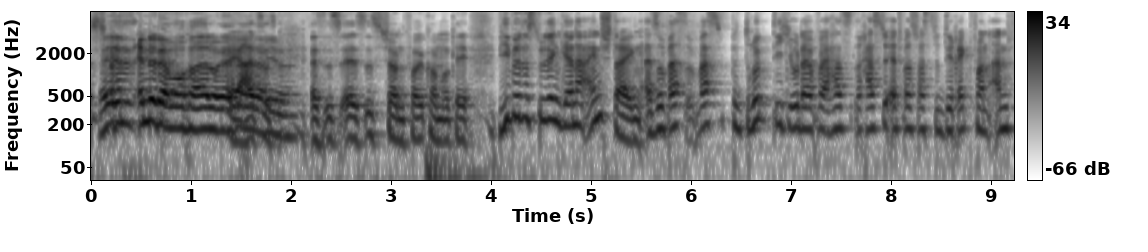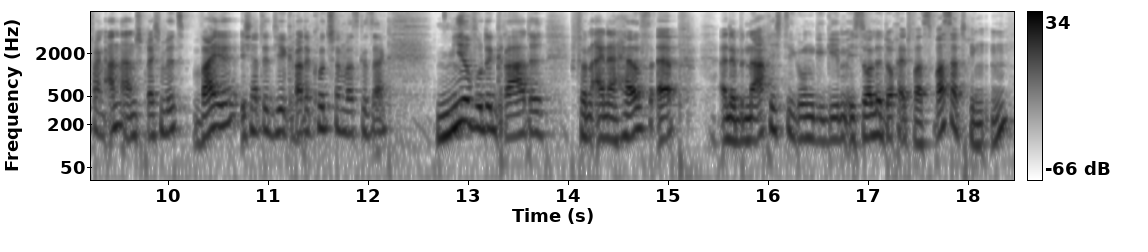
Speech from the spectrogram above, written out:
Es ist Es ist Ende der Woche, hallo. Ja, es, ja, ist, ja. es, ist, es ist schon vollkommen okay. Wie würdest du denn gerne einsteigen? Also was, was bedrückt dich oder hast, hast du etwas, was du direkt von Anfang an ansprechen willst? Weil, ich hatte dir gerade kurz schon was gesagt, mir wurde gerade von einer Health-App eine Benachrichtigung gegeben, ich solle doch etwas Wasser trinken.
